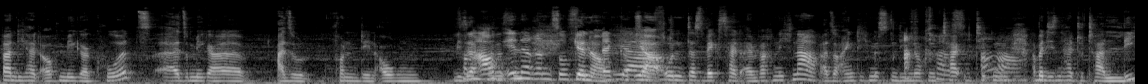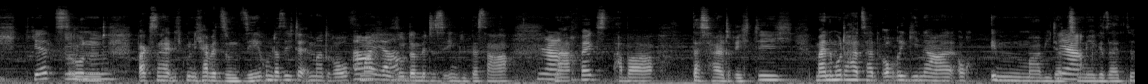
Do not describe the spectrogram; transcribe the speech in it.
waren die halt auch mega kurz. Also mega, also von den Augen. Wie Vom Augeninneren so viel Genau, weggezupft. ja. und das wächst halt einfach nicht nach. Also eigentlich müssten die Ach, noch einen krass. Ta- Ticken, Ah. aber die sind halt total licht jetzt und wachsen halt nicht gut. Ich habe jetzt so ein Serum, das ich da immer drauf Ah, mache, ja. so damit es irgendwie besser Ja. nachwächst. Aber das halt richtig. Meine Mutter hat es halt original auch immer wieder Ja. zu mir gesagt: so,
